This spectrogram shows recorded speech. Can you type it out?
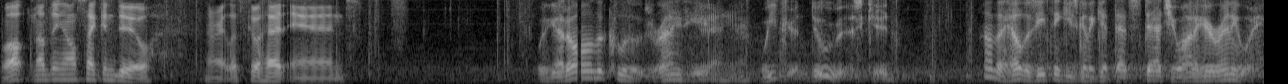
Well, nothing else I can do. Alright, let's go ahead and... We got all the clues right here. here. We can do this, kid. How the hell does he think he's gonna get that statue out of here anyway?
